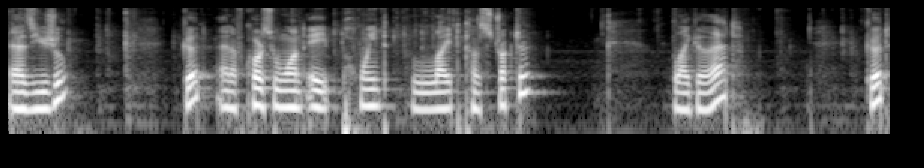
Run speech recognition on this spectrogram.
as usual. Good. And of course, we want a point light constructor like that. Good.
